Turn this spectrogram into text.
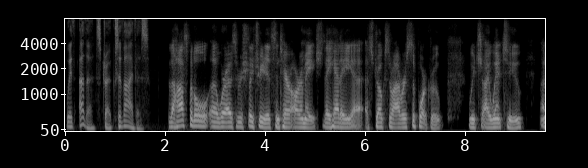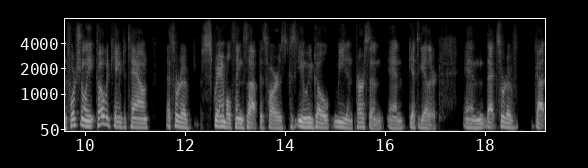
with other stroke survivors. The hospital uh, where I was originally treated, Sentara RMH, they had a, uh, a stroke survivors support group, which I went to. Unfortunately, COVID came to town. That sort of scrambled things up as far as because you know we'd go meet in person and get together, and that sort of got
